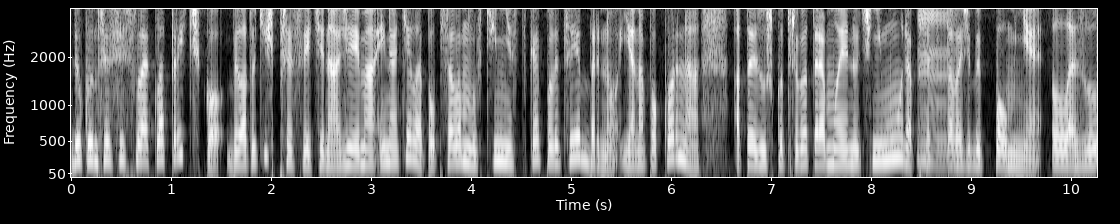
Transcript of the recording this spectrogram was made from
Dokonce si svlékla tričko, byla totiž přesvědčená, že je má i na těle, popsala mluvčí městské policie Brno, Jana Pokorná. A to je Zuzko třeba teda moje noční můra, hmm. představa, že by po mně lezl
